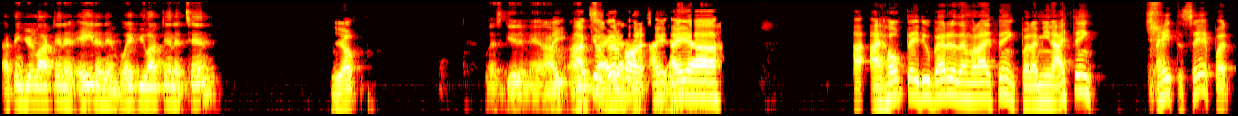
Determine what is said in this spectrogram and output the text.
I think you're locked in at eight, and then Blake, you locked in at ten. Yep. Let's get it, man. I'm, i, I'm I feel good about it. I, I uh, I, I hope they do better than what I think, but I mean, I think I hate to say it, but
